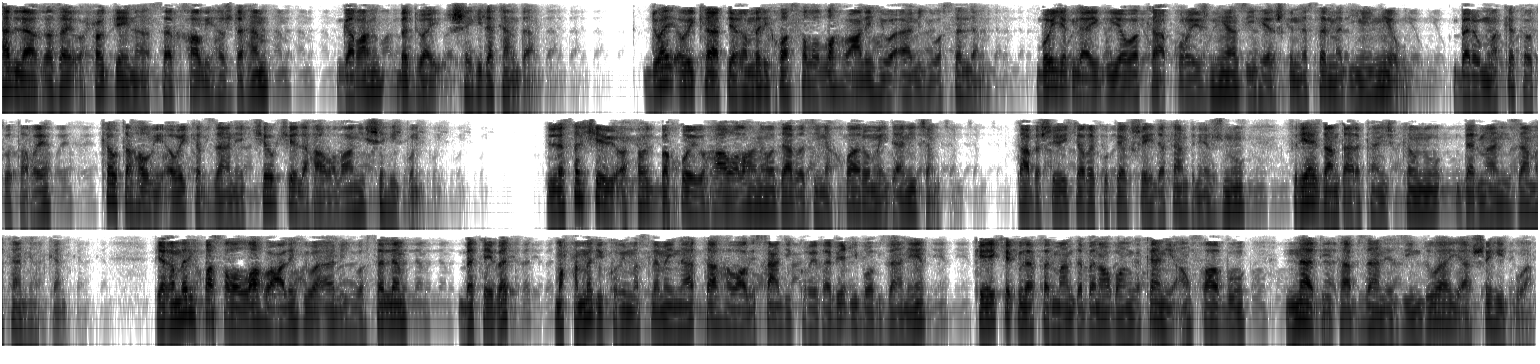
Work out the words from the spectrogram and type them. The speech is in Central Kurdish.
هەر لە غەزای ئوحود دێینە سەر خاڵی هەژدەهەم، گەڕان بە دوای شەهیدەکاندا. دوای ئەوەی کە پێغەمبەری خوا صلی اللە علیه و آله و سلم بۆی یەکلایی بوویەوە کە قوڕەیش نیازی هێرشکردنە سەر مەدینەی نییە و بەرەو مەککە کەوتۆتە ڕێ، کەوتە هەوڵی ئەوەی کە بزانێ کێ و کێ لە هاوەڵانی شەهید بوون. لەسەر کێوی ئوحود بە خۆی و هاوەڵانەوە دابەزینە خوار و مەیدانی جەنگ تا بە شێوەیەکی ڕێک و پێک شەهیدەکان بنێژن و فریای زامدارەکانیش بکەون و دەرمانی زامەکانیان بکەن پێغەمبەری خوا صلی اللە علیه و آله و سلم بە تەیبەت محمدی کوڕی مەسلەمەی نارد تا هەواڵی سەعدی کوڕی ڕەبیعی بۆ بزانێ کە یەکێک لە فەرماندە بەناوبانگەکانی ئەنصار بوو ناردی تا بزانێ زیندووە یا شەهید بووە.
